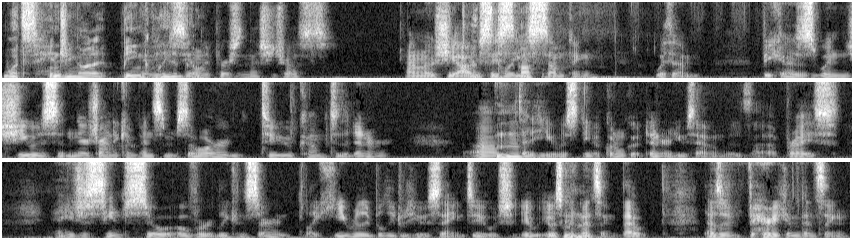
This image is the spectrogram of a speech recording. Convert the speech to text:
what's hinging on it being Maybe completed. he's the Though. only person that she trusts. I don't know. She obviously totally sees possible. something with him because when she was sitting there trying to convince him so hard to come to the dinner um, Mhm. that he was, you know, quote unquote dinner he was having with uh, Price, and he just seemed so overtly concerned, like he really believed what he was saying too, which it, it was Mhm. convincing. That that was a very convincing.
